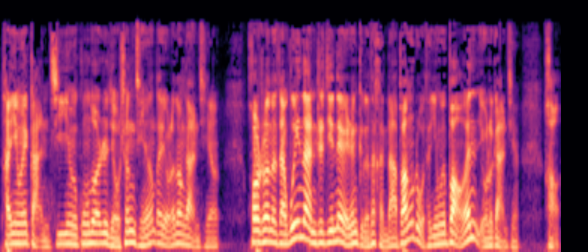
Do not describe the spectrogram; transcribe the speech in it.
他因为感激，因为工作日久生情，他有了段感情，或者说呢，在危难之际那个人给了他很大帮助，他因为报恩有了感情。好，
